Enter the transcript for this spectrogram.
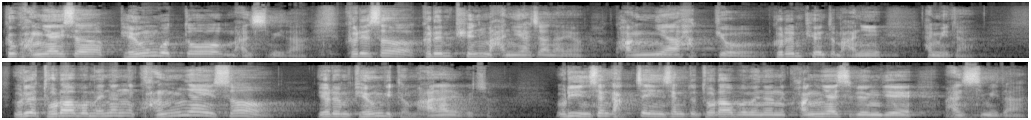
그 광야에서 배운 것도 많습니다. 그래서 그런 표현 많이 하잖아요. 광야 학교 그런 표현도 많이 합니다. 우리가 돌아보면은 광야에서 여러분 배운 게 더 많아요, 그렇죠? 우리 인생 각자 인생도 돌아보면은 광야에서 배운 게 많습니다.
